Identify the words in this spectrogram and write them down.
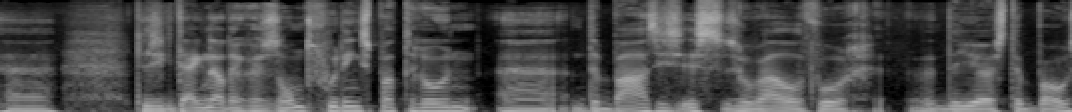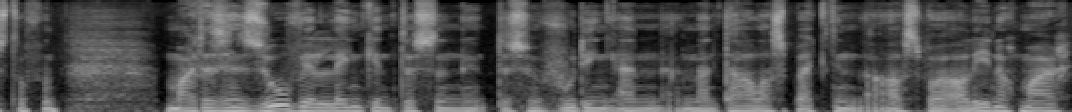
Eh, dus ik denk dat een gezond voedingspatroon eh, de basis is, zowel voor de juiste bouwstoffen, maar er zijn zoveel linken tussen, tussen voeding en mentale aspecten. Als we alleen nog maar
